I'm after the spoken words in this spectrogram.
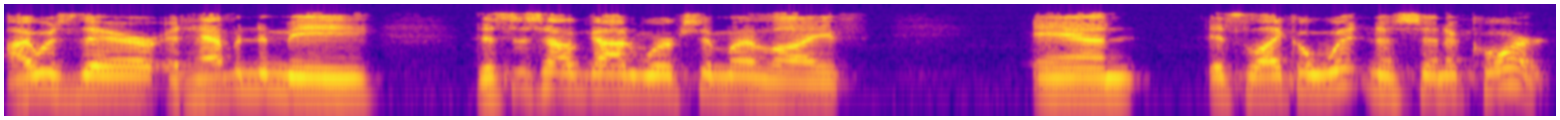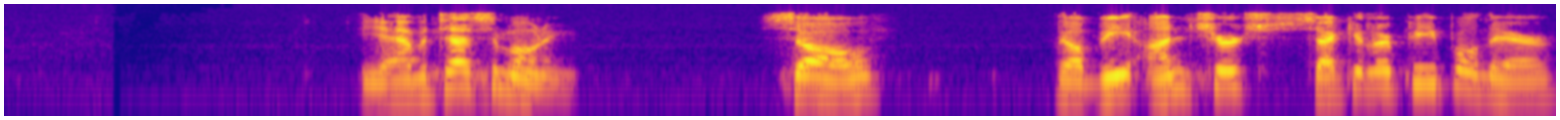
I was there, it happened to me, this is how God works in my life. And it's like a witness in a court. You have a testimony. So, there'll be unchurched secular people there.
